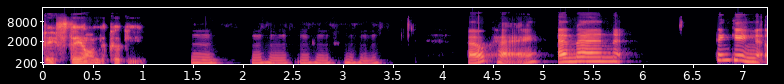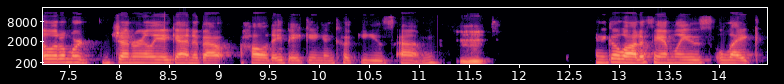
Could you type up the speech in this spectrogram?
they stay on the cookie. Mm. Mm-hmm, mm-hmm, mm-hmm. Okay. And then thinking a little more generally again about holiday baking and cookies, um, mm-hmm. I think a lot of families like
